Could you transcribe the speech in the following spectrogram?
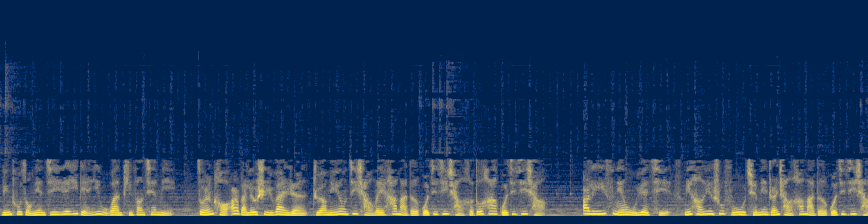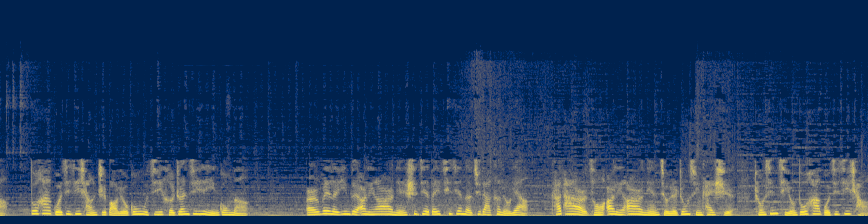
领土总面积约一点一五万平方千米，总人口二百六十余万人，主要民用机场为哈马德国际机场和多哈国际机场。二零一四年五月起，民航运输服务全面转场哈马德国际机场，多哈国际机场只保留公务机和专机运营功能。而为了应对二零二二年世界杯期间的巨大客流量，卡塔尔从二零二二年九月中旬开始重新启用多哈国际机场。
